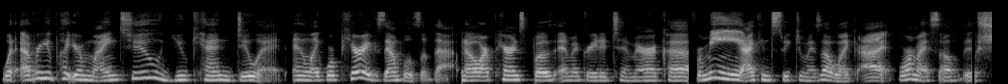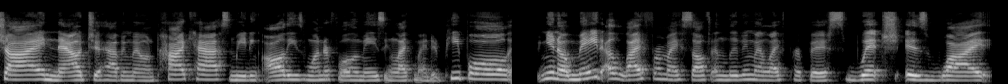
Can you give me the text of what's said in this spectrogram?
Whatever you put your mind to, you can do it. And like we're pure examples of that. You know, our parents both immigrated to America. For me, I can speak to myself, like I for myself, shy now to having my own podcast, meeting all these wonderful, amazing, like-minded people you know, made a life for myself and living my life purpose, which is why,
